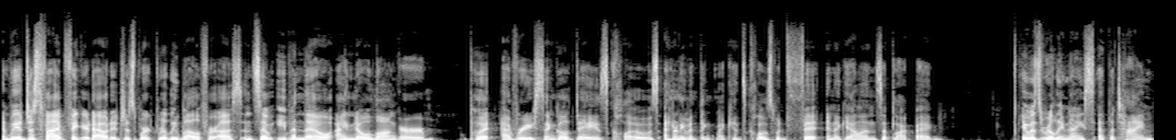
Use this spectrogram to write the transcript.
And we had just fi- figured out it just worked really well for us. And so even though I no longer put every single day's clothes, I don't even think my kids' clothes would fit in a gallon Ziploc bag. It was really nice at the time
